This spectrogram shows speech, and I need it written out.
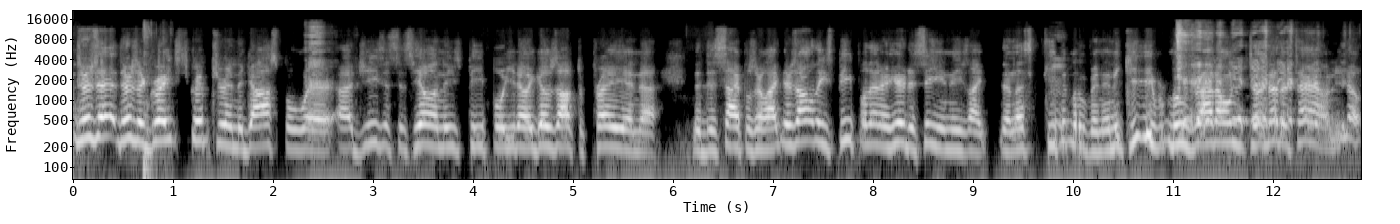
There's a there's a great scripture in the gospel where uh, Jesus is healing these people. You know, he goes off to pray, and uh, the disciples are like, "There's all these people that are here to see," you and he's like, "Then let's keep it moving." And he, keep, he moves right on to another town. You know,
